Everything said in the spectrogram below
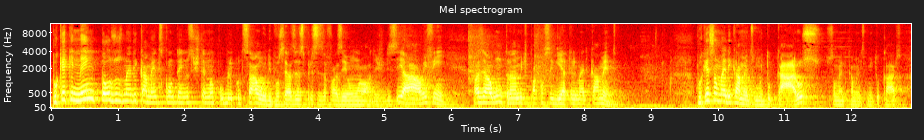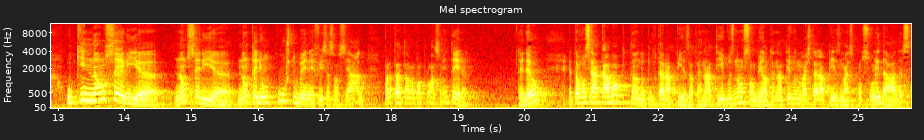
Por que, que nem todos os medicamentos contêm no sistema público de saúde? Você às vezes precisa fazer uma ordem judicial, enfim, fazer algum trâmite para conseguir aquele medicamento. Porque são medicamentos muito caros, são medicamentos muito caros, o que não seria, não seria, não teria um custo-benefício associado para tratar uma população inteira. Entendeu? Então você acaba optando por terapias alternativas, não são bem alternativas, mas terapias mais consolidadas,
